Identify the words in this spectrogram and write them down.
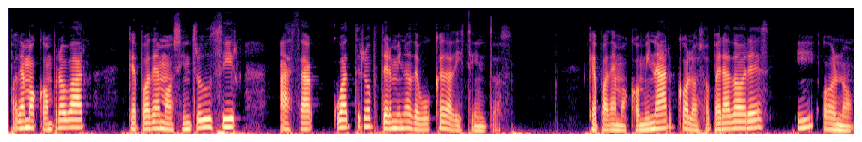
podemos comprobar que podemos introducir hasta cuatro términos de búsqueda distintos, que podemos combinar con los operadores y o no,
